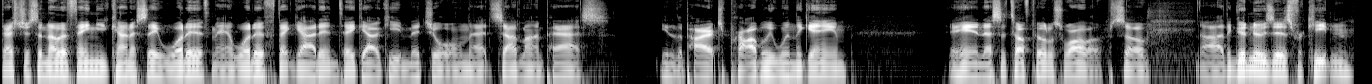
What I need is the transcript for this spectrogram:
that's just another thing you kind of say, what if, man? What if that guy didn't take out Keaton Mitchell on that sideline pass? You know, the Pirates probably win the game and that's a tough pill to swallow. So uh, the good news is for Keaton,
